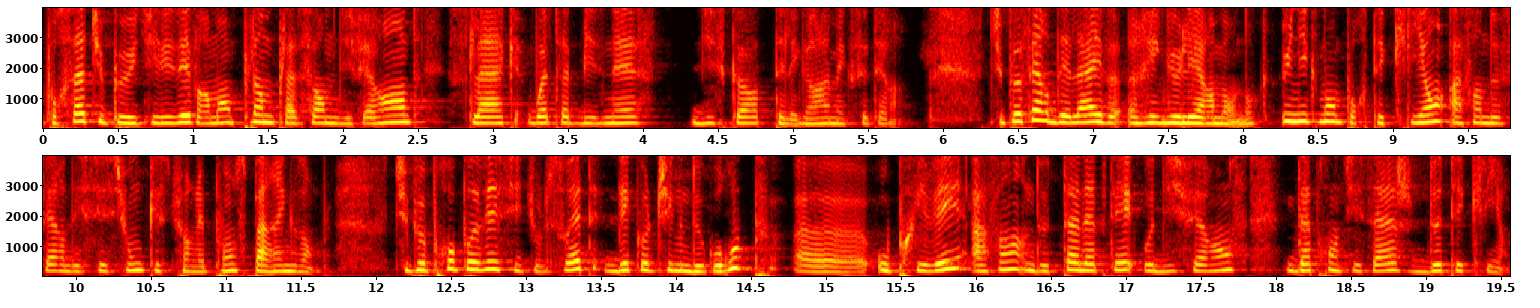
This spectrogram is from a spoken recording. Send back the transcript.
Pour ça, tu peux utiliser vraiment plein de plateformes différentes, Slack, WhatsApp Business, Discord, Telegram, etc. Tu peux faire des lives régulièrement, donc uniquement pour tes clients afin de faire des sessions questions-réponses par exemple. Tu peux proposer, si tu le souhaites, des coachings de groupe euh, ou privés afin de t'adapter aux différences d'apprentissage de tes clients.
